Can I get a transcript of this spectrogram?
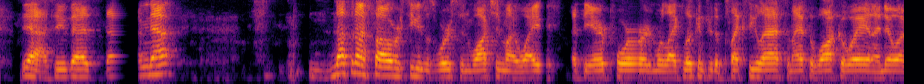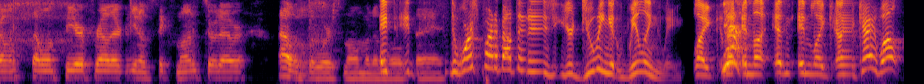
yeah, dude. That, that I mean that nothing I saw overseas was worse than watching my wife at the airport, and we're like looking through the plexiglass, and I have to walk away, and I know I don't, I won't see her for another, you know, six months or whatever. That was the worst moment of the It- whole it- thing. The worst part about that is you're doing it willingly. Like, Yeah. and, like, and, and like, okay, well,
